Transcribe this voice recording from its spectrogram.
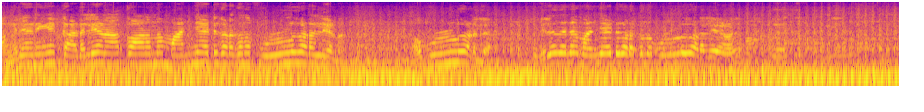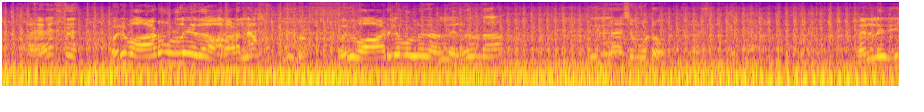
അങ്ങനെയാണെങ്കിൽ കടലയാണ് ആ കാണുന്ന മഞ്ഞായിട്ട് കിടക്കുന്ന ഫുള്ള് കടലയാണ്. ആ ഫുള്ള് കടല. ഇതിൽ തന്നെ മഞ്ഞായിട്ട് കിടക്കുന്ന ഫുള്ള് കടലയാണ്. ഒരു വാട് ഫുള്ള് ചെയ്തോ കടല? ഒരു വാടിൽ ഫുള്ള് കടല ഇതെന്താ? ദേശം കൂട്ടോ വെള്ളരി.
